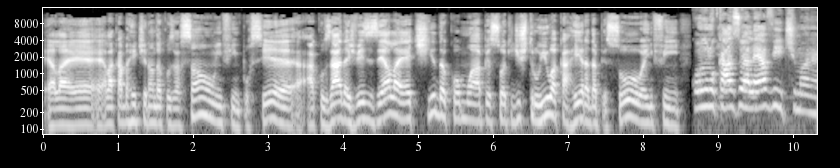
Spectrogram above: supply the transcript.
ela é ela acaba retirando a acusação enfim por ser acusada às vezes ela é tida como a pessoa que destruiu a carreira da pessoa enfim. Quando no caso ela é a vítima né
